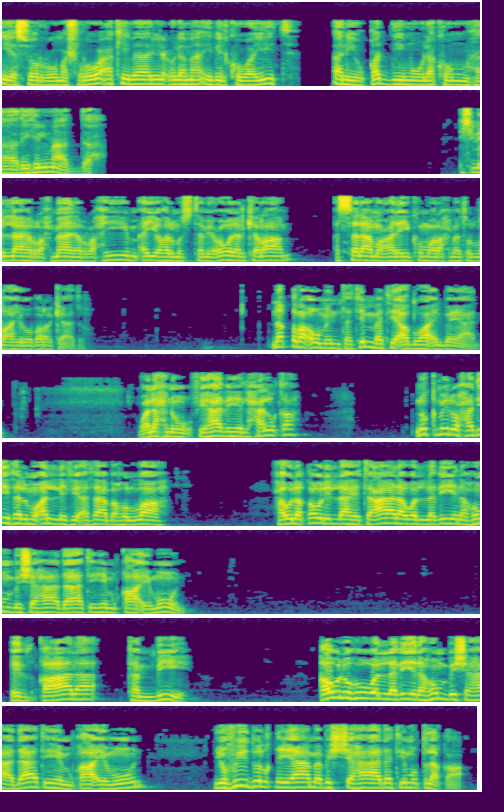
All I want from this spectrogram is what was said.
يسر مشروع كبار العلماء بالكويت أن يقدم لكم هذه المادة. بسم الله الرحمن الرحيم أيها المستمعون الكرام السلام عليكم ورحمة الله وبركاته. نقرأ من تتمة أضواء البيان. ونحن في هذه الحلقة نكمل حديث المؤلف أثابه الله حول قول الله تعالى والذين هم بشهاداتهم قائمون. إذ قال تنبيه. قوله والذين هم بشهاداتهم قائمون يفيد القيام بالشهادة مطلقا.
